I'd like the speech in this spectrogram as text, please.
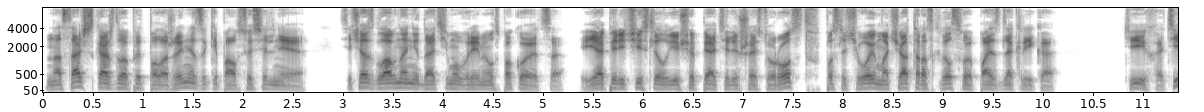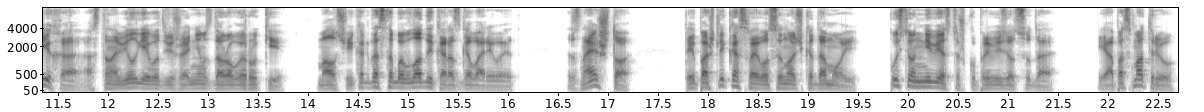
Насач с каждого предположения закипал все сильнее. Сейчас главное не дать ему время успокоиться. Я перечислил еще пять или шесть уродств, после чего и Мачата раскрыл свою пасть для крика. «Тихо, тихо!» — остановил я его движением здоровой руки. Молчи, когда с тобой владыка разговаривает. Знаешь что? Ты пошли-ка своего сыночка домой. Пусть он невестушку привезет сюда. Я посмотрю.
